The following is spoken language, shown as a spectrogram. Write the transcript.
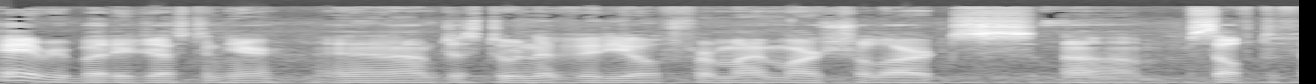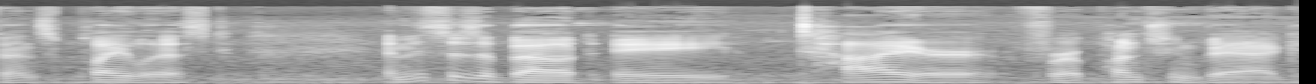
Hey everybody, Justin here, and I'm just doing a video for my martial arts um, self-defense playlist. And this is about a tire for a punching bag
